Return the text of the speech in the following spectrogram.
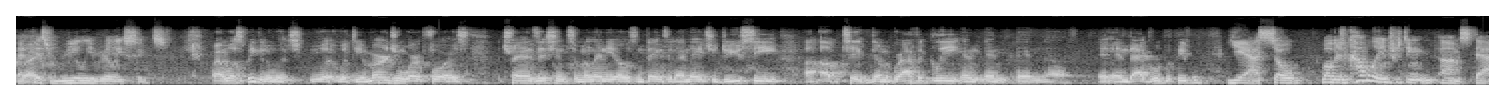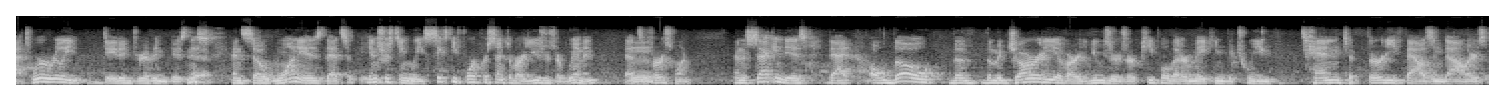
that Right. this really, really suits. Right. Well, speaking of which, with, the emerging workforce, transition to millennials and things of that nature, do you see uh, uptick demographically in in in, uh, in that group of people? Yeah. So, well, there's a couple of interesting um, stats. We're a really data driven business. And so, one is that interestingly, 64% of our users are women. That's the Mm. first one. And the second is that although the, the majority of our users are people that are making between ten to thirty thousand dollars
